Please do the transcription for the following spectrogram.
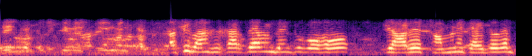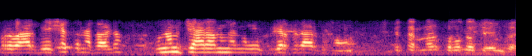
ਤੇ ਹੁਣ ਤੁਸੀਂ ਕਿਵੇਂ ਕੀ ਮੰਗ ਕਰਦੇ ਹੋ? ਅਸੀਂ ਮੰਗ ਕਰਦੇ ਹਾਂ ਮੈਨੂੰ ਉਹ ਚਾਰੇ ਸਾਹਮਣੇ ਚਾਹੀਦੇ ਉਹਦਾ ਪਰਿਵਾਰ ਬੇਸ਼ੱਕ ਨਾ ਕੱਢ ਉਹਨਾਂ ਨੂੰ ਚਾਰਾਂ ਨੂੰ ਮੈਨੂੰ ਗਿਰਫਤਾਰ ਦਿਖਾਉਣ। ਤੇ ਧਰਨਾ ਕਦੋਂ ਤੱਕ ਚੱਲੂਗਾ?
